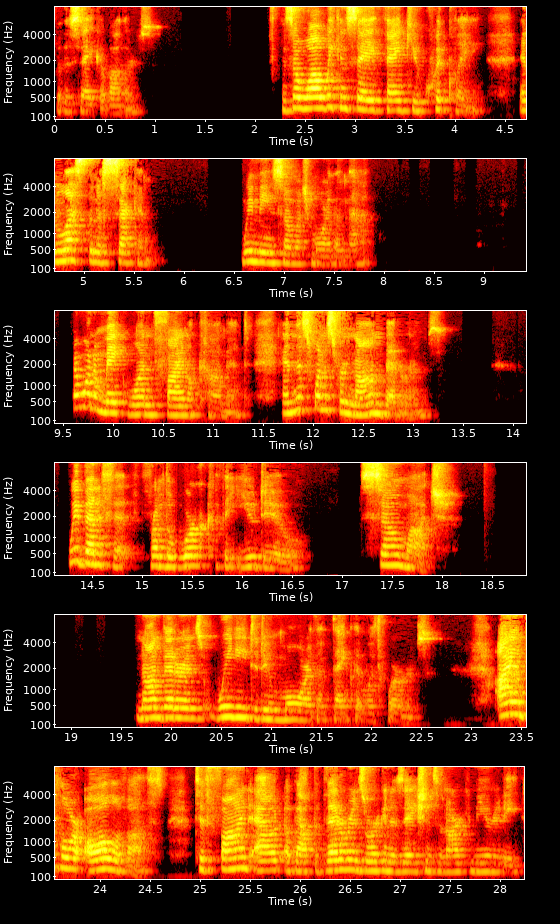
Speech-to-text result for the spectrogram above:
for the sake of others. And so while we can say thank you quickly, in less than a second, we mean so much more than that. I want to make one final comment, and this one is for non veterans. We benefit from the work that you do so much Non veterans, we need to do more than thank them with words. I implore all of us to find out about the veterans organizations in our community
